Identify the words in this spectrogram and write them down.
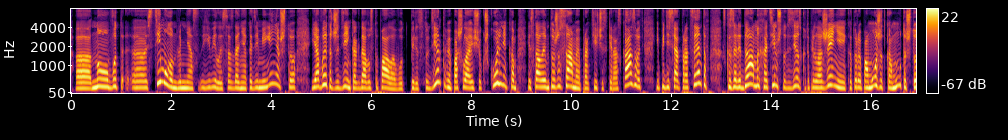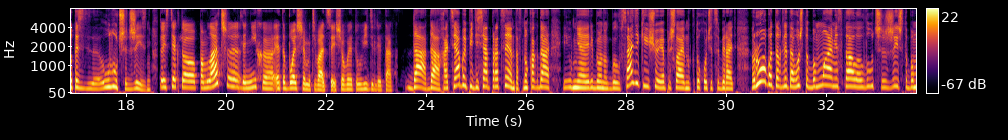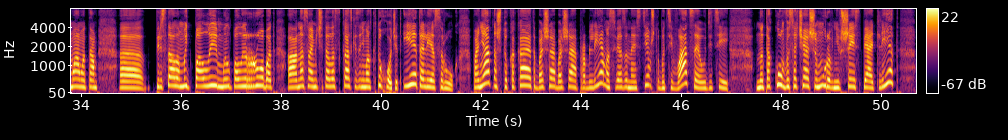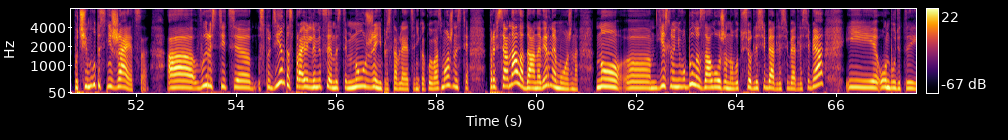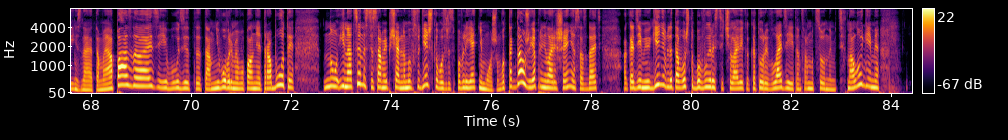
Э, но вот э, стимулом для меня явилось создание Академии гениев, что я в этот же день, когда выступала вот перед студентами, пошла еще к школе, школьникам и стала им то же самое практически рассказывать, и 50% сказали, да, мы хотим что-то сделать, какое-то приложение, которое поможет кому-то что-то улучшить жизнь. То есть те, кто помладше, для них э, это большая мотивация, еще вы это увидели так? Да, да, хотя бы 50%. Но когда у меня ребенок был в садике еще, я пришла, кто хочет собирать роботов для того, чтобы маме стало лучше жить, чтобы мама там э, перестала мыть полы, мыл полы робот, а она с вами читала сказки, занималась кто хочет. И это лес рук. Понятно, что какая-то большая-большая проблема, связанная с тем, что мотивация у детей на таком высочайшем уровне в 6-5 лет почему-то снижается. А вы вырастить э, студента с правильными ценностями, ну, уже не представляется никакой возможности. Профессионала, да, наверное, можно. Но э, если у него было заложено вот все для себя, для себя, для себя, и он будет, и, не знаю, там и опаздывать, и будет э, там не вовремя выполнять работы. Ну, и на ценности самое печальное мы в студенческом возрасте повлиять не можем. Вот тогда уже я приняла решение создать Академию гениев для того, чтобы вырастить человека, который владеет информационными технологиями,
